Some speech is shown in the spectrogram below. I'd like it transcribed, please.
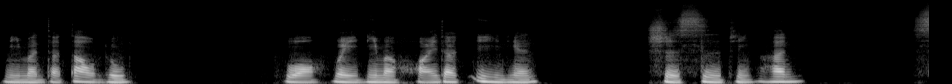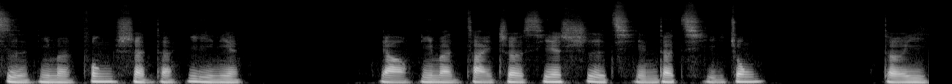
你们的道路。我为你们怀的意念是四平安、是你们丰盛的意念。要你们在这些事情的其中得以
